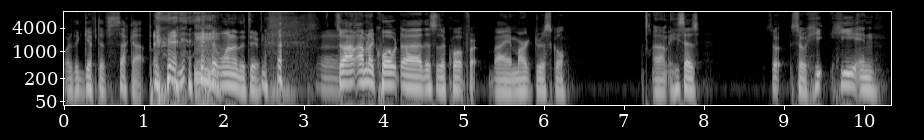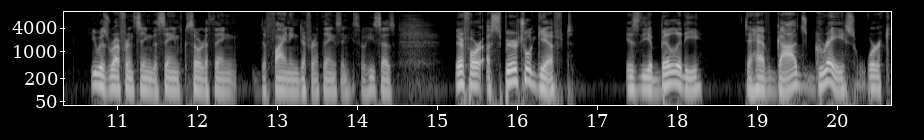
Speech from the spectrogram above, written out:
or the gift of suck up. one of the two. So I'm, I'm going to quote. Uh, this is a quote for, by Mark Driscoll. Um, he says, "So so he he in he was referencing the same sort of thing, defining different things, and so he says, therefore, a spiritual gift is the ability to have God's grace work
